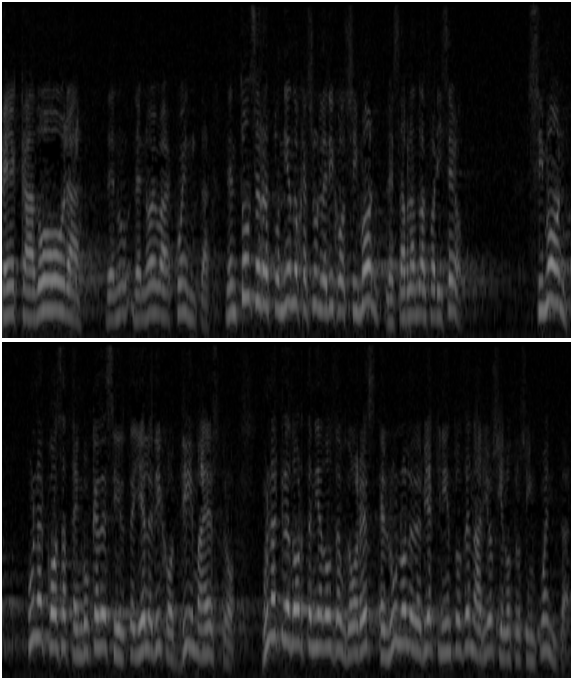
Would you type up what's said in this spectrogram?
pecadora de, nueva cuenta. Entonces respondiendo Jesús le dijo, Simón, le está hablando al fariseo, Simón, una cosa tengo que decirte. Y él le dijo, di maestro, un acreedor tenía dos deudores, el uno le debía 500 denarios y el otro 50.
